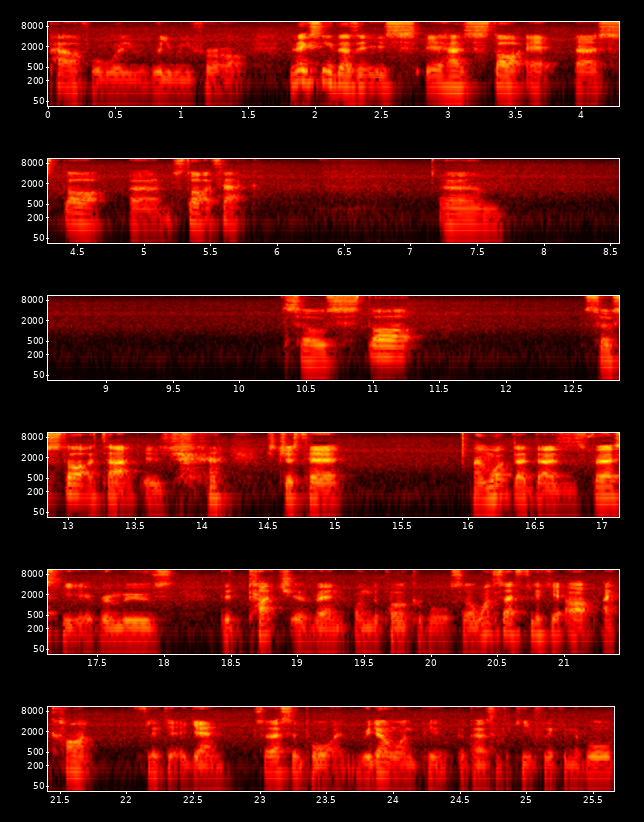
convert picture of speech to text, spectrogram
powerful really, really when you throw it up. The next thing it does is it has start uh, start um, start attack. Um, so start so start attack is it's just here, and what that does is firstly it removes the touch event on the Pokeball. So once I flick it up, I can't flick it again. So that's important. We don't want the person to keep flicking the ball.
